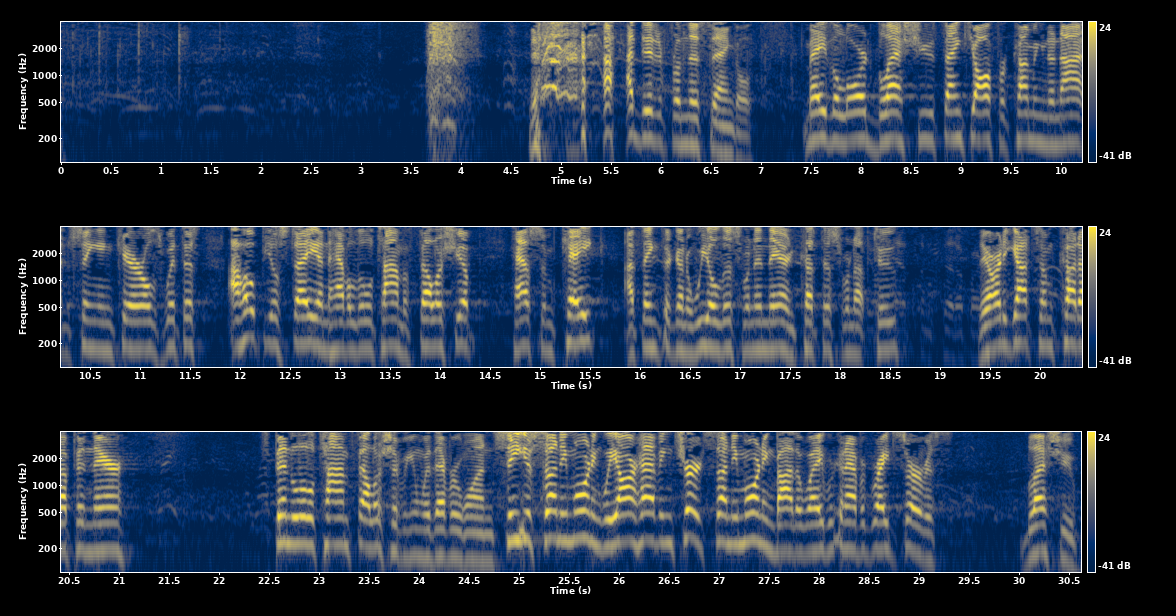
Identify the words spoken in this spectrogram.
I did it from this angle. May the Lord bless you. Thank y'all for coming tonight and singing carols with us. I hope you'll stay and have a little time of fellowship, have some cake. I think they're going to wheel this one in there and cut this one up too. They already got some cut up in there. Spend a little time fellowshipping with everyone. See you Sunday morning. We are having church Sunday morning, by the way. We're going to have a great service. Bless you.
